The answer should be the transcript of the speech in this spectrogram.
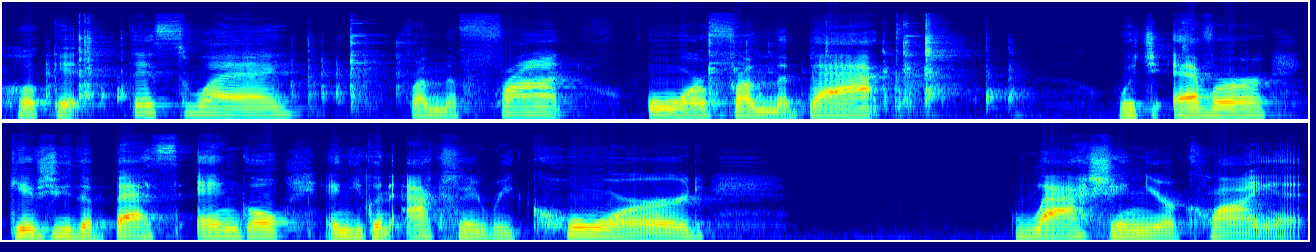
hook it this way from the front or from the back, whichever gives you the best angle, and you can actually record lashing your client.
